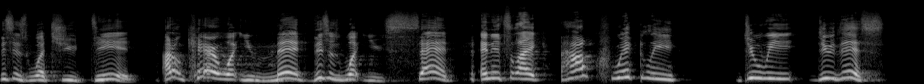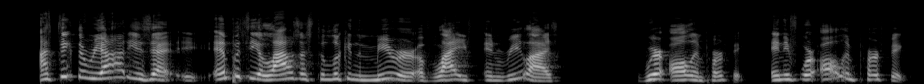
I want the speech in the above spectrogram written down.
This is what you did. I don't care what you meant. This is what you said. And it's like, how quickly do we do this? I think the reality is that empathy allows us to look in the mirror of life and realize we're all imperfect. And if we're all imperfect,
